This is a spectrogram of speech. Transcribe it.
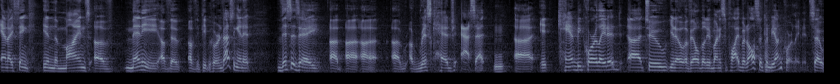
And I think in the minds of many of the of the people who are investing in it, this is a a, a, a, a risk hedge asset. Mm-hmm. Uh, it can be correlated uh, to you know availability of money supply, but it also can be uncorrelated. So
